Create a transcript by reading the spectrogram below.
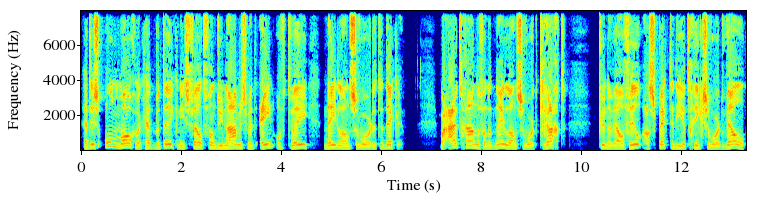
Het is onmogelijk het betekenisveld van dynamisch met één of twee Nederlandse woorden te dekken. Maar uitgaande van het Nederlandse woord kracht kunnen wel veel aspecten die het Griekse woord wel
